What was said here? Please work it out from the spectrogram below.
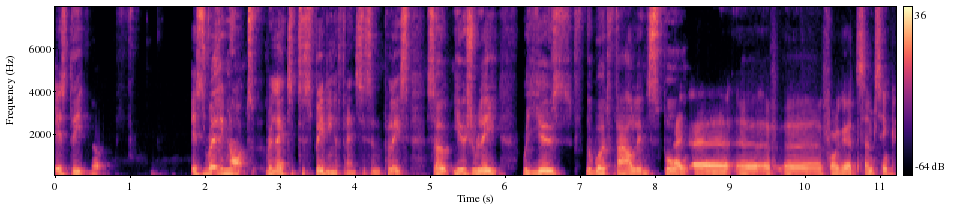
is the no. is really not related to speeding offences and police. So usually we use the word foul in I sport. uh, uh, uh, forget something.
